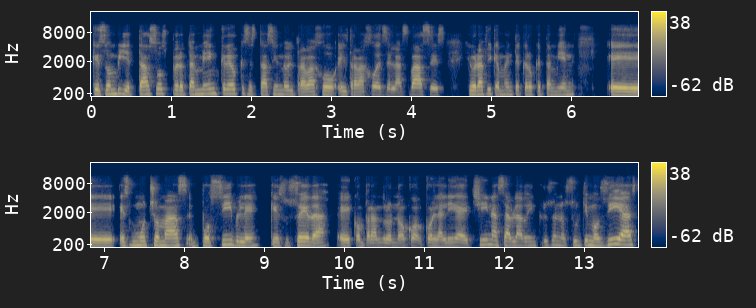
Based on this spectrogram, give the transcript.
que son billetazos, pero también creo que se está haciendo el trabajo, el trabajo desde las bases. Geográficamente creo que también eh, es mucho más posible que suceda, eh, comparándolo ¿no? Con, la Liga de China. Se ha hablado incluso en los últimos días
